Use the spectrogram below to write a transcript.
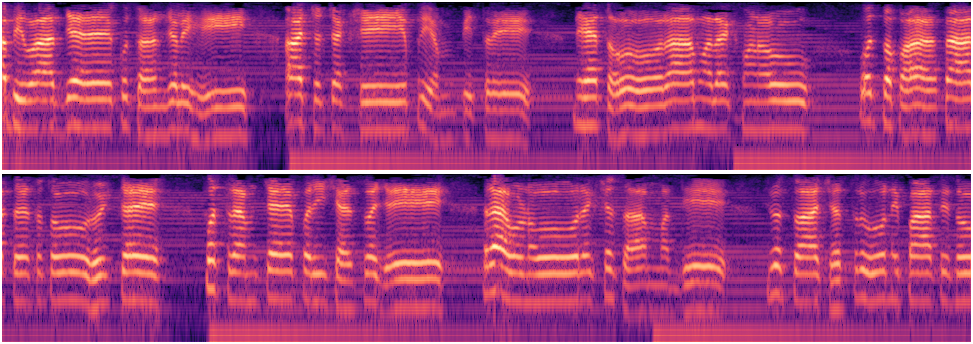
अभिवाद्य कुताञ्जलिः आचचक्षे प्रियं पित्रे। निहतो रामलक्ष्मणौ उत्पपातात् ततो हृष्ट पुत्रं च परिशस्वजे रावणो रक्षसां मध्ये श्रुत्वा शत्रुः निपातितो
